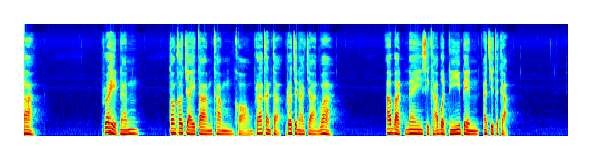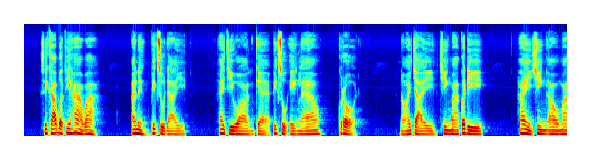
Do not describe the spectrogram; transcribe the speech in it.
บ้าง เพราะเหตุนั้นต้องเข้าใจตามคำของพระกันตะรจนาจารย์ว่า อาบัตในสิกขาบทนี้เป็นอจิตกะ สิกขาบทที่ 5 ว่า อันหนึ่งภิกษุใด ให้จีวรแก่ภิกษุเองแล้ว โกรธ น้อยใจชิงมาก็ดี ให้ชิงเอามา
